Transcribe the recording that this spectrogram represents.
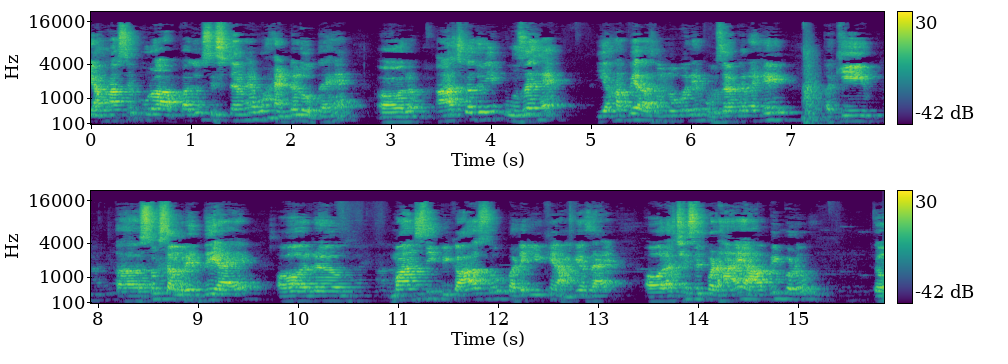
यहाँ से पूरा आपका जो सिस्टम है वो हैंडल होता है और आज का जो ये पूजा है यहाँ पे आज हम लोगों ने पूजा कर रहे कि सुख समृद्धि आए और मानसिक विकास हो पढ़े लिखे आगे जाए। और अच्छे से पढ़ाएँ, आप भी पढ़ो। तो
